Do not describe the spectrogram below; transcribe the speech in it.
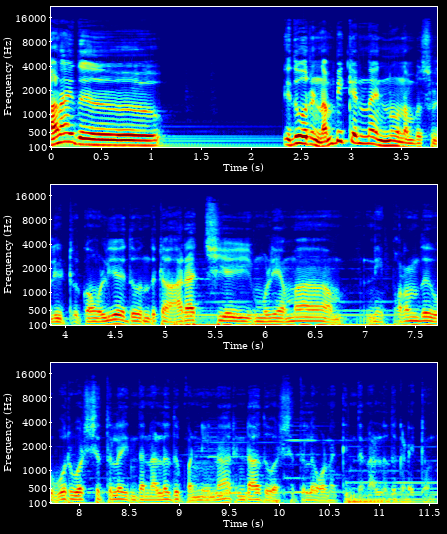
ஆனால் இது இது ஒரு நம்பிக்கைன்னு தான் இன்னும் நம்ம சொல்லிட்டு இருக்கோம் ஒழிய இது வந்துட்டு ஆராய்ச்சியை மூலியமாக நீ பிறந்து ஒரு வருஷத்தில் இந்த நல்லது பண்ணினா ரெண்டாவது வருஷத்தில் உனக்கு இந்த நல்லது கிடைக்கும்.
